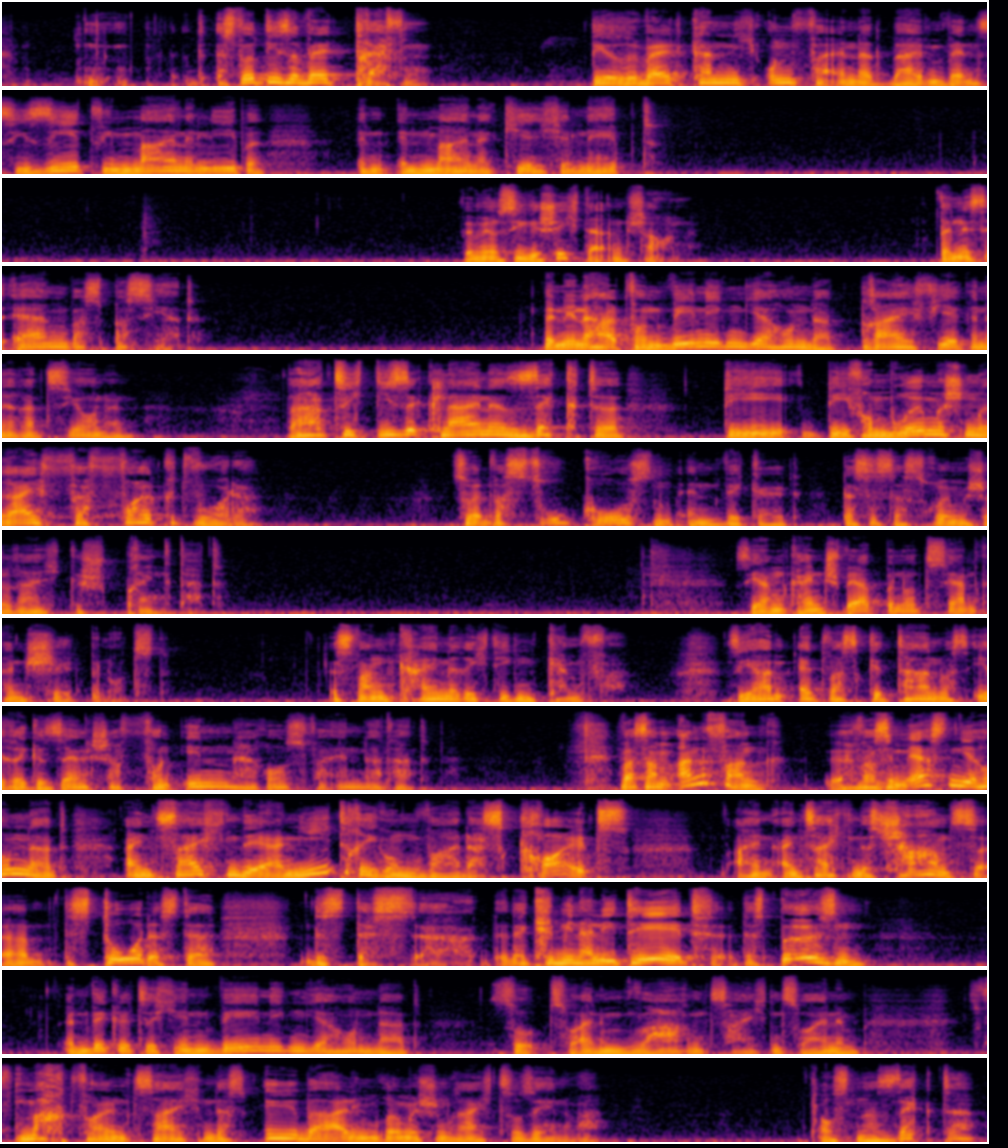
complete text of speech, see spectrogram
es wird diese Welt treffen. Diese Welt kann nicht unverändert bleiben, wenn sie sieht, wie meine Liebe in, in meiner Kirche lebt. Wenn wir uns die Geschichte anschauen, dann ist irgendwas passiert. Denn innerhalb von wenigen Jahrhunderten, drei, vier Generationen, da hat sich diese kleine Sekte, die, die vom römischen Reich verfolgt wurde, zu etwas so Großem entwickelt, dass es das römische Reich gesprengt hat. Sie haben kein Schwert benutzt, sie haben kein Schild benutzt. Es waren keine richtigen Kämpfer. Sie haben etwas getan, was ihre Gesellschaft von innen heraus verändert hat. Was am Anfang, was im ersten Jahrhundert ein Zeichen der Erniedrigung war, das Kreuz, ein, ein Zeichen des Schams, äh, des Todes, der, des, des, äh, der Kriminalität, des Bösen, entwickelt sich in wenigen Jahrhunderten so, zu einem wahren Zeichen, zu einem machtvollen Zeichen, das überall im Römischen Reich zu sehen war. Aus einer Sekte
